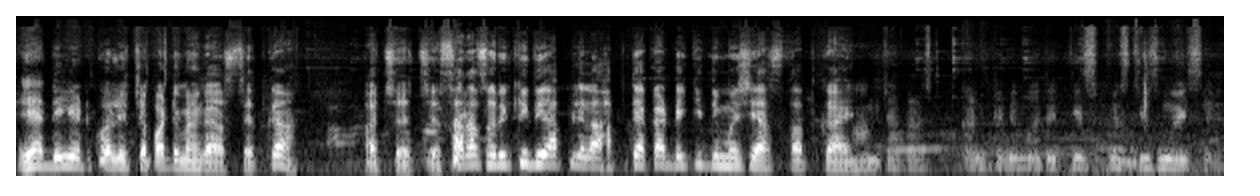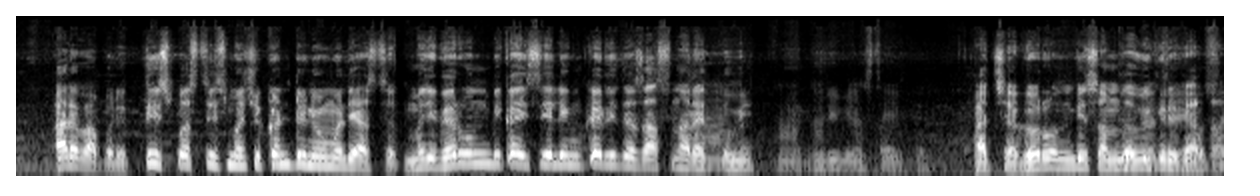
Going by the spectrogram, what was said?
ह्या डीएड कॉलेजच्या पाठीमागे असतात का? अच्छा अच्छा. सरासरी किती आपल्याला हप्त्याकाठी किती म्हशी असतात काय? अरे बापरे तीस पस्तीस म्हशी कंटिन्यू मध्ये असतात. म्हणजे घरून बी काही सेलिंग करीतच असणार आहेत तुम्ही? घरी बी असते. अच्छा घरून बी समजा विक्री करतात.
